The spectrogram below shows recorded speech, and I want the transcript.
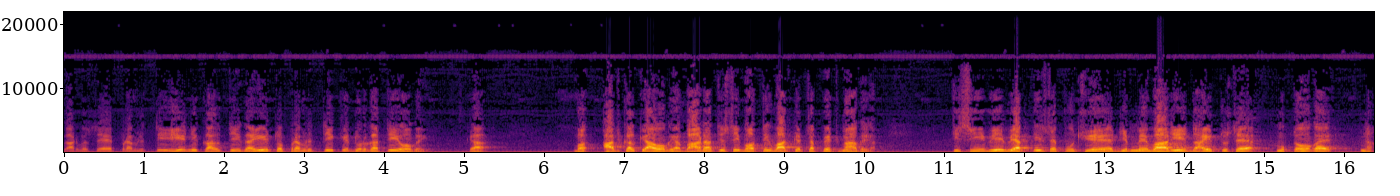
गर्भ से प्रवृत्ति ही निकलती गई तो प्रवृत्ति की दुर्गति हो गई। क्या? आजकल क्या हो गया? भारत इसी भौतिकवाद के चपेट में आ गया। किसी भी व्यक्ति से पूछिए, जिम्मेवारी दायित्व से मुक्त हो गए? ना।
